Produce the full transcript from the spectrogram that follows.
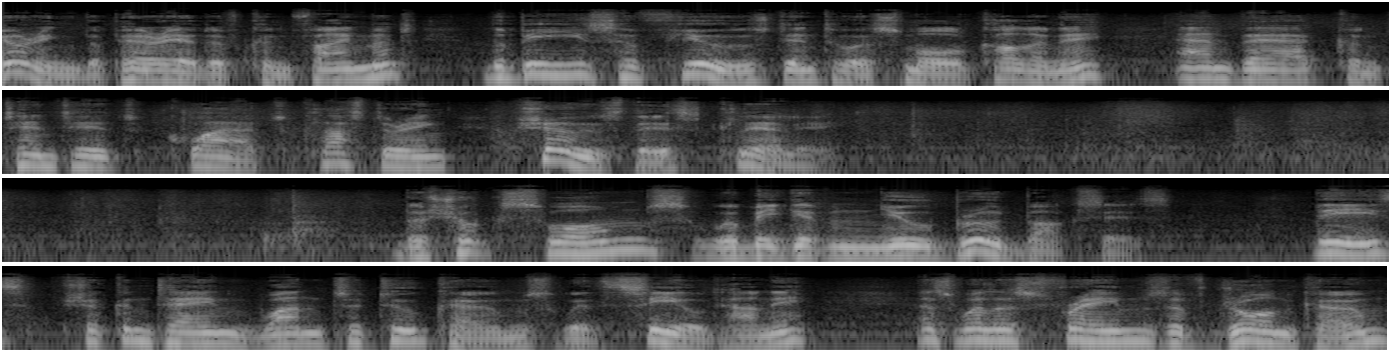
During the period of confinement, the bees have fused into a small colony and their contented, quiet clustering shows this clearly. The shook swarms will be given new brood boxes. These should contain one to two combs with sealed honey, as well as frames of drawn comb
